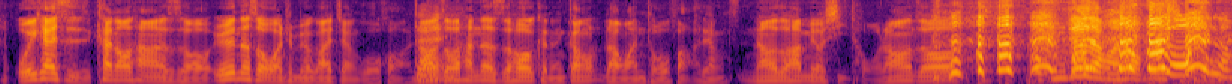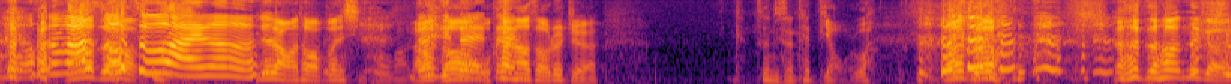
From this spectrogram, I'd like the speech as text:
我一开始看到他的时候，因为那时候完全没有跟他讲过话，然后之后他那时候可能刚染完头发这样子，然后之后 他没有洗头，然后之后你就染完头发不能洗头，怎么然后说出来了？就染完头发不能洗头嘛，然后之后我看到的时候就觉得这女生太屌了吧，然后之后然后之后那个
